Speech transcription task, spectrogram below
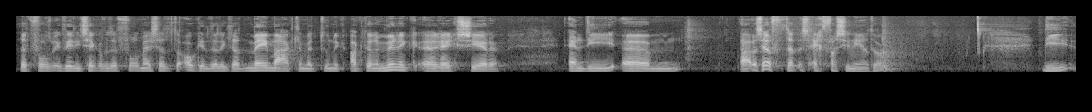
dat volgens, ik weet niet zeker, of dat, volgens mij staat het er ook in dat ik dat meemaakte met toen ik Acte de Munnik regisseerde. En die. Um, nou, dat, is echt, dat is echt fascinerend hoor die,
